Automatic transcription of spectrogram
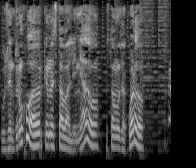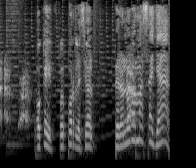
pues entró un jugador que no estaba alineado, estamos de acuerdo. Ok, fue por lesión, pero no va más allá.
